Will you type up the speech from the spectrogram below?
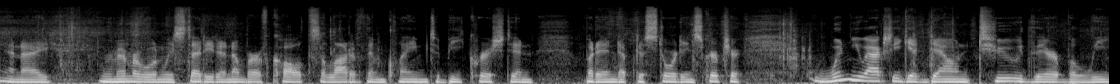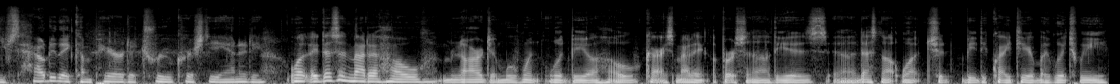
and I remember when we studied a number of cults, a lot of them claim to be Christian. but end up distorting Scripture. When you actually get down to their beliefs, how do they compare to true Christianity? Well, it doesn't matter how large a movement would be or how charismatic a personality is. Uh, that's not what should be the criteria by which we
